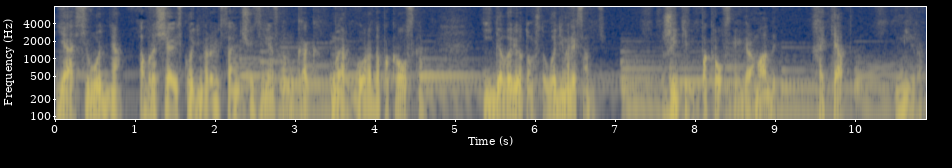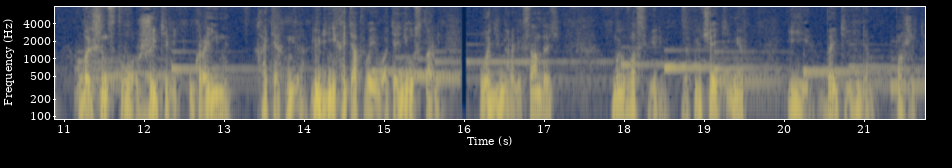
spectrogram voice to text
я сегодня обращаюсь к Владимиру Александровичу Зеленскому как мэр города Покровска и говорю о том, что Владимир Александрович, жители Покровской громады хотят мира. Большинство жителей Украины хотят мира. Люди не хотят воевать, они устали. Владимир Александрович, мы в вас верим. Заключайте мир и дайте людям пожить.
